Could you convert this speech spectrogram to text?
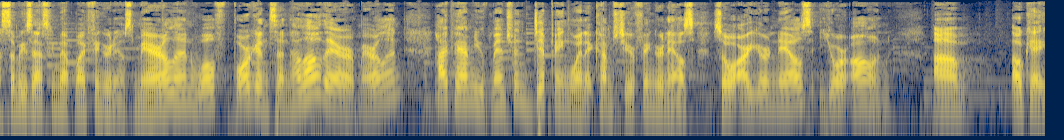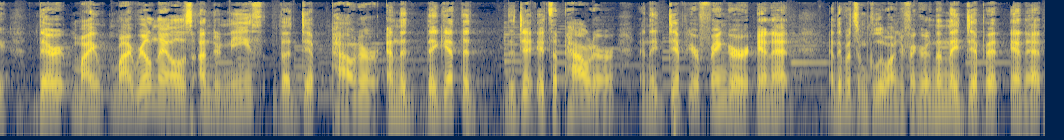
somebody's asking about my fingernails. Marilyn Wolf Borgensen. Hello there, Marilyn. Hi, Pam. You've mentioned dipping when it comes to your fingernails. So are your nails your own? Um, okay, they my my real nail is underneath the dip powder, and the, they get the the di- it's a powder, and they dip your finger in it, and they put some glue on your finger and then they dip it in it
